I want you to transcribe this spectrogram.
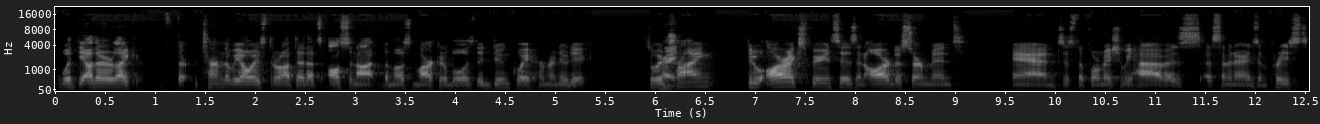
The, with the other like th- term that we always throw out there that's also not the most marketable is the Dunque hermeneutic. So we're right. trying through our experiences and our discernment and just the formation we have as, as seminarians and priests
